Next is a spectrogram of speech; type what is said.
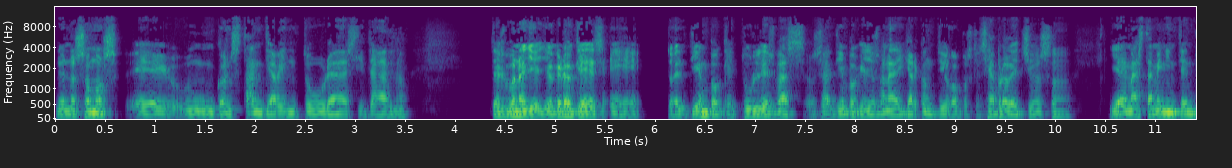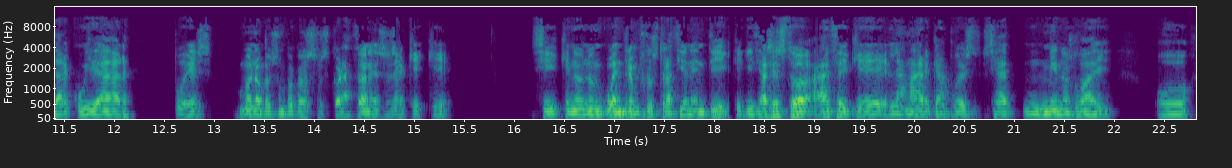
no, no somos eh, un constante aventuras y tal, ¿no? Entonces, bueno, yo, yo creo que es eh, el tiempo que tú les vas, o sea, el tiempo que ellos van a dedicar contigo, pues que sea provechoso y además también intentar cuidar, pues, bueno, pues un poco sus corazones, o sea, que, que sí, que no, no encuentren frustración en ti, que quizás esto hace que la marca, pues, sea menos guay o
